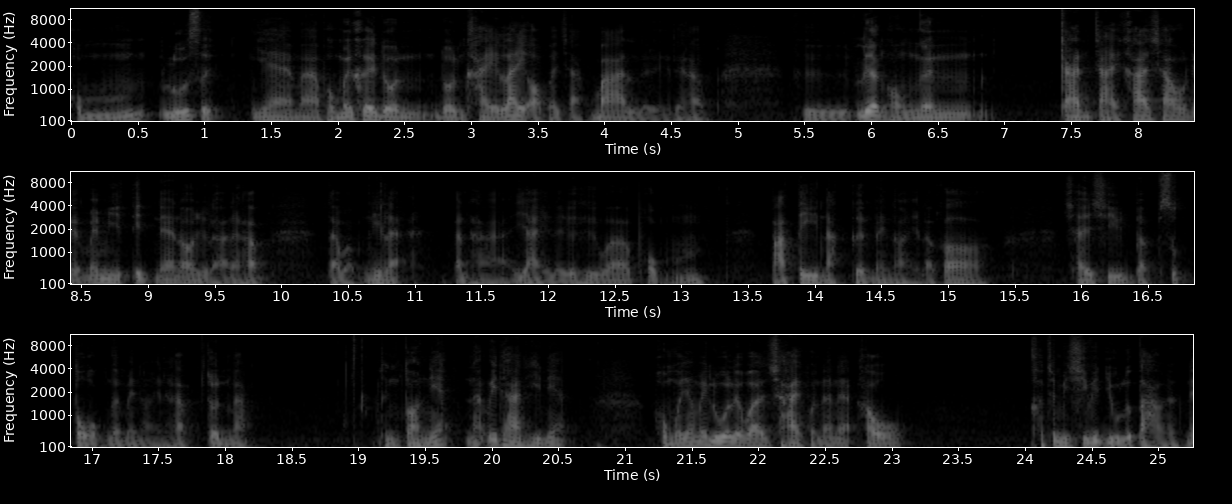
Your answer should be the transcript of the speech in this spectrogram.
ผมรู้สึกแย่มาก ผมไม่เคยโดนโดนใครไล่ออกไปจากบ้านเลยนะครับ คือเรื่องของเงินการจ่ายค่าเช่าเนี่ยไม่มีติดแน่นอนอยู่แล้วนะครับ แต่แบบนี่แหละปัญหาใหญ่เลยก็คือว่าผมปาร์ตี้หนักเกินไปหน่อย แล้วก็ใช้ชีวิตแบบสุดโต่งเกินไปหน่อยนะครับ จนแบบ ถึงตอนเนี้ยณวิธาทีเนี้ยผมก็ยังไม่รู้เลยว่าชายคนนั้นเนี่ยเขาเขาจะมีชีวิตอยู่หรือเปล่าใน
